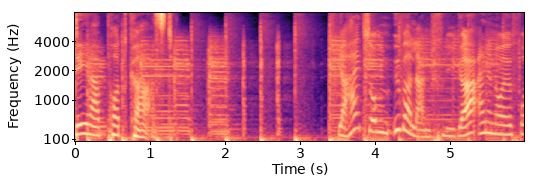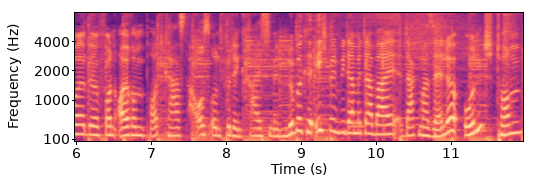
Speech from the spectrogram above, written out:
der Podcast. Ja, hi zum Überlandflieger. Eine neue Folge von eurem Podcast aus und für den Kreis Minden-Lübbecke. Ich bin wieder mit dabei, Dagmar Selle und Tom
